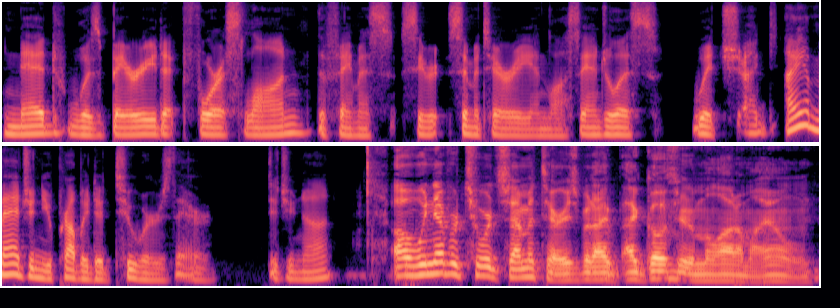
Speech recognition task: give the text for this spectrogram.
Ned was buried at Forest Lawn, the famous c- cemetery in Los Angeles. Which I, I imagine you probably did tours there. Did you not? Oh, we never toured cemeteries, but I, I go through mm-hmm. them a lot on my own.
